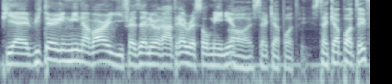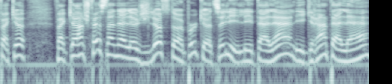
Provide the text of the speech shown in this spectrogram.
Puis à 8h30, 9h, ils faisaient leur entrée à WrestleMania. Ah, c'était capoté. C'était capoté. Fait que, fait que quand je fais cette analogie-là, c'est un peu que, tu sais, les, les talents, les grands talents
